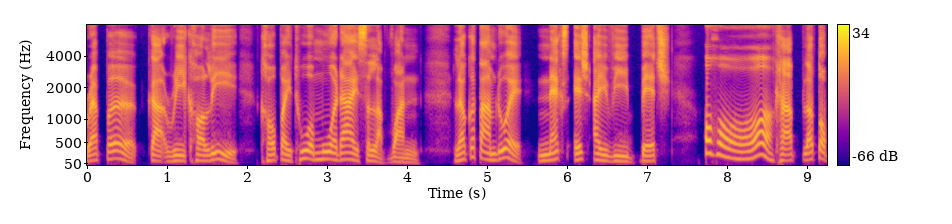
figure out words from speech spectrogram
แรปเปอร์กับรีคอลลี่เขาไปทั่วมั่วได้สลับวัน แล้วก็ตามด้วย next HIV bitch โอ้โห ครับ แล้วตบ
